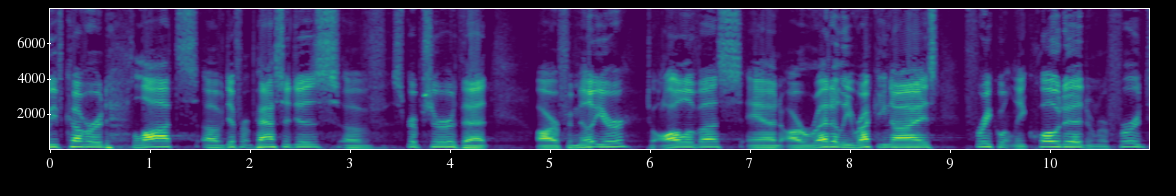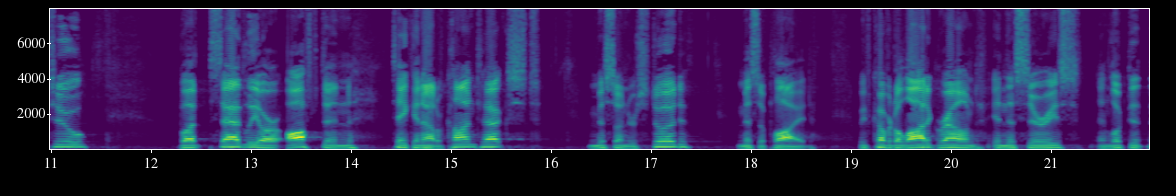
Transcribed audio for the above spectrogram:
We've covered lots of different passages of Scripture that are familiar to all of us and are readily recognized, frequently quoted and referred to, but sadly are often taken out of context, misunderstood, misapplied. We've covered a lot of ground in this series and looked at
